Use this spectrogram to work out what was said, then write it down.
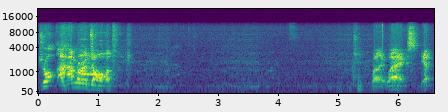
Drop the hammer, Dawn. well, it works. Yep.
